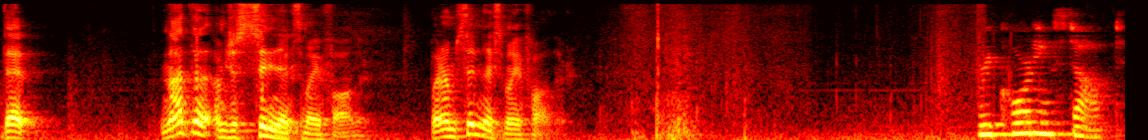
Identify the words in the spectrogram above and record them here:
that not that I'm just sitting next to my father, but I'm sitting next to my father. Recording stopped.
